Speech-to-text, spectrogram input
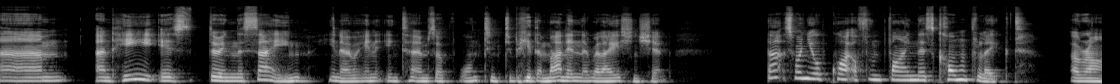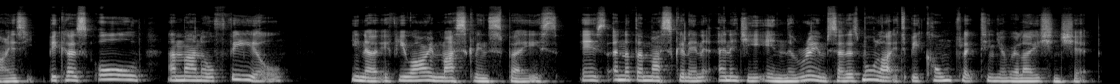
um, and he is doing the same, you know, in, in terms of wanting to be the man in the relationship, that's when you'll quite often find this conflict arise because all a man will feel, you know, if you are in masculine space, is another masculine energy in the room. So there's more likely to be conflict in your relationship.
